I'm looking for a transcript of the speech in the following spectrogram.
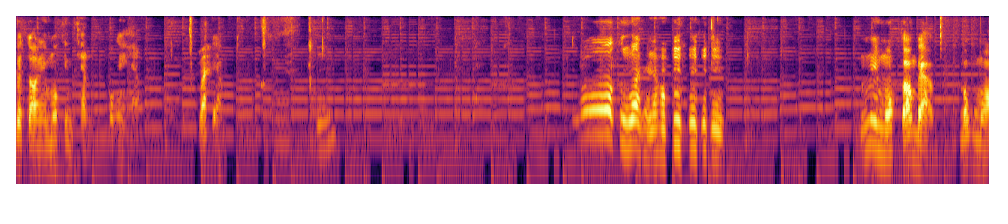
มกตะเบตองนี่มกแก่นๆมกแห้งๆว่าแบบอืมโอ้คุณว่าเห็นเนาะ มันมีมกสองแบบมกหมอ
